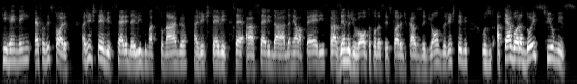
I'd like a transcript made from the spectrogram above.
que rendem essas histórias. A gente teve série da Elise Matsunaga, a gente teve a série da Daniela Pérez, trazendo de volta toda essa história de casos hediondos. A gente teve os, até agora dois filmes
